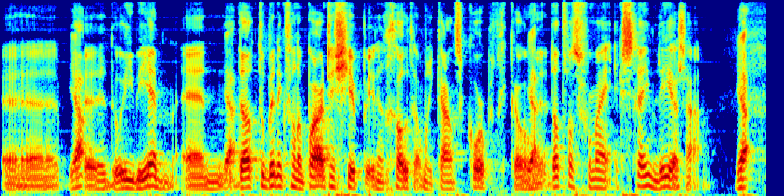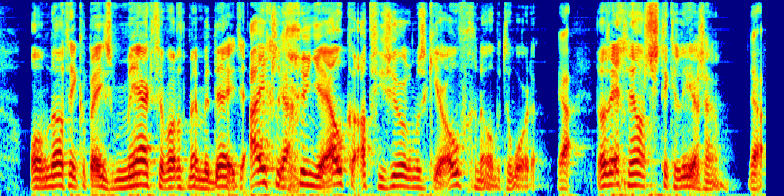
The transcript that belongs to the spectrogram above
uh, ja. door IBM. En ja. dat, toen ben ik van een partnership in een grote Amerikaanse corporate gekomen. Ja. Dat was voor mij extreem leerzaam. Ja. Omdat ik opeens merkte wat het met me deed. Eigenlijk gun je elke adviseur om eens een keer overgenomen te worden. Ja. Dat is echt heel hartstikke leerzaam. Ja.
